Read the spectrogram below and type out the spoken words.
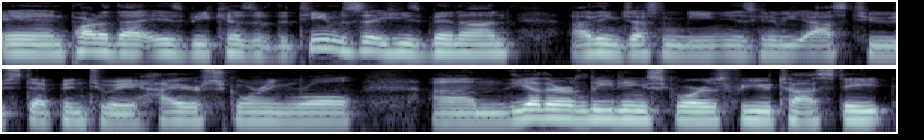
And part of that is because of the teams that he's been on. I think Justin Bean is going to be asked to step into a higher scoring role. Um, the other leading scorers for Utah State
